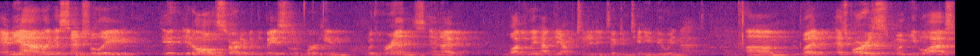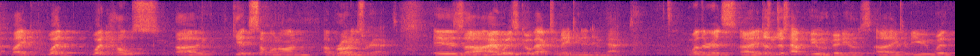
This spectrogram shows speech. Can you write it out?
and yeah, like essentially, it, it all started with the basis of working with friends and I've luckily had the opportunity to continue doing that. Um, but as far as when people ask, like, what, what helps uh, get someone on a Bronies React, is uh, I always go back to making an impact. Whether it's, uh, it doesn't just have to be with videos, uh, it could be with,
